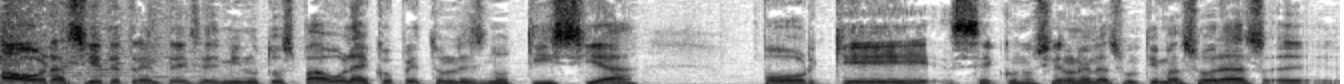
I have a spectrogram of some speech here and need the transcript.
Ahora 7.36 minutos, Paola Ecopetrol es noticia porque se conocieron en las últimas horas eh,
